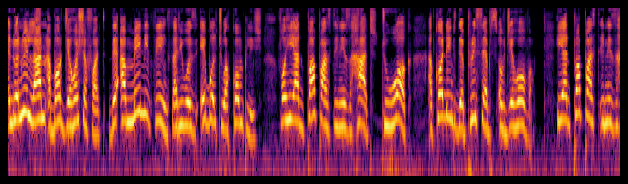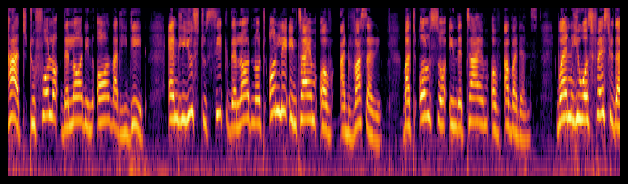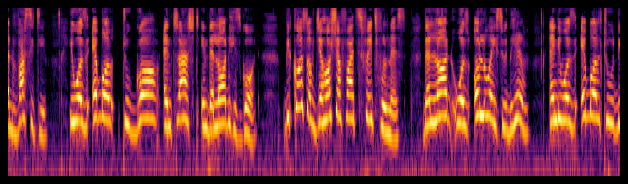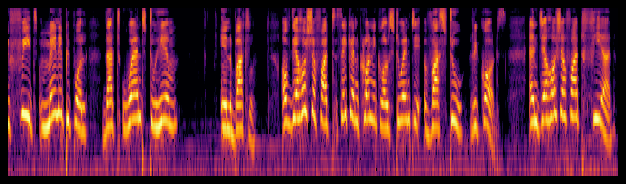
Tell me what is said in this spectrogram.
And when we learn about Jehoshaphat, there are many things that he was able to accomplish, for he had purposed in his heart to walk according to the precepts of Jehovah. He had purposed in his heart to follow the Lord in all that he did. And he used to seek the Lord not only in time of adversary, but also in the time of abundance. When he was faced with adversity, he was able to go and trust in the Lord his God. Because of Jehoshaphat's faithfulness, the Lord was always with him and he was able to defeat many people that went to him in battle. Of Jehoshaphat, Second Chronicles 20 verse 2 records, And Jehoshaphat feared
